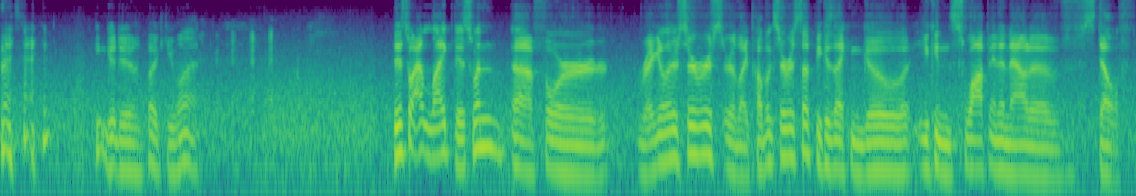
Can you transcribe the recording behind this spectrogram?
you can go do what the fuck you want. This one, I like this one uh, for regular servers or like public server stuff because I can go, you can swap in and out of stealth.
